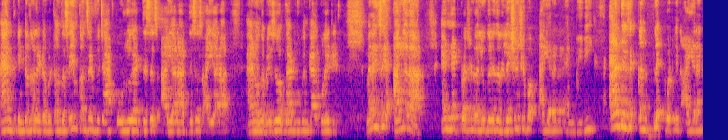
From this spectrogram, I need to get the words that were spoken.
And internal rate of return the same concept which i have told you that this is irr this is irr and on the basis of that you can calculate it. When i say irr and net present value there is a relationship of irr and npv and there is a conflict between irr and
